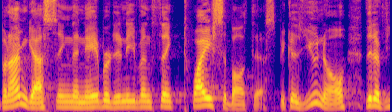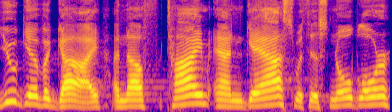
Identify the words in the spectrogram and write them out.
But I'm guessing the neighbor didn't even think twice about this because you know that if you give a guy enough time and gas with his snowblower,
